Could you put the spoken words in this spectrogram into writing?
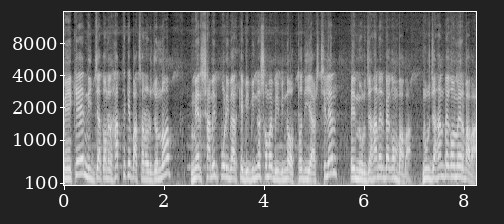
মেয়েকে নির্যাতনের হাত থেকে বাঁচানোর জন্য মেয়ের স্বামীর পরিবারকে বিভিন্ন সময় বিভিন্ন অর্থ দিয়ে আসছিলেন এই নূরজাহানের বেগম বাবা, নূরজাহান বেগমের বাবা।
